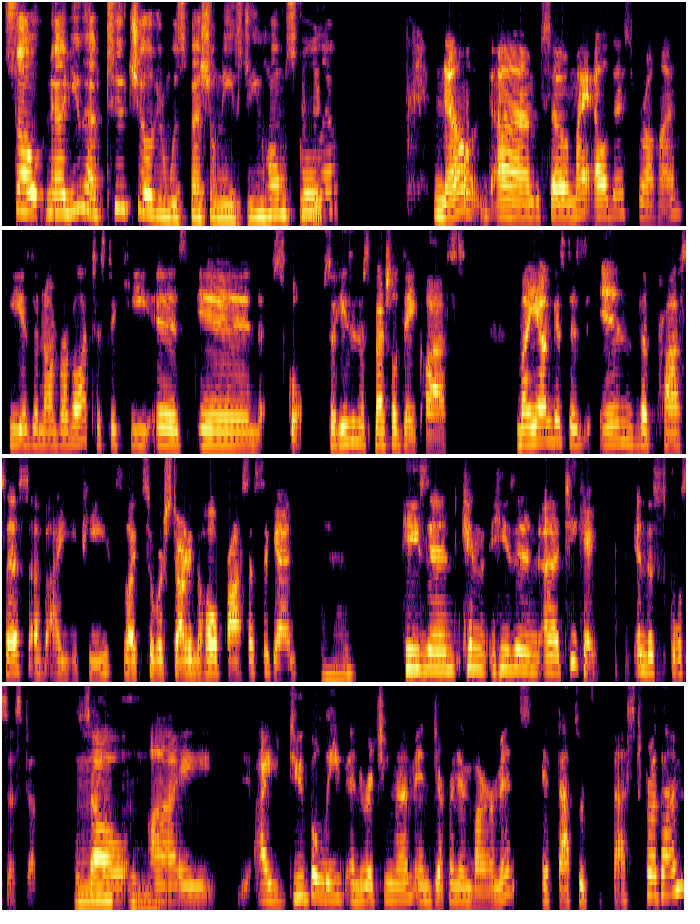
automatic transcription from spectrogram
So now you have two children with special needs. Do you homeschool mm-hmm. them? No. Um, so my eldest, Rohan, he is a nonverbal autistic. He is in school. So he's in a special day class. My youngest is in the process of IEP. So like so we're starting the whole process again. Mm-hmm. He's in can he's in uh, TK in the school system. Mm-hmm. So I I do believe enriching them in different environments. If that's what's best for them,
